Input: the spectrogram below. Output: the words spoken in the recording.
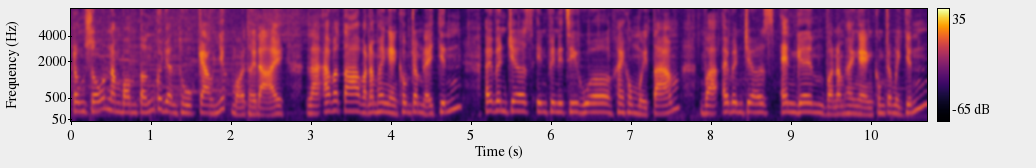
trong số 5 bom tấn có doanh thu cao nhất mọi thời đại là Avatar vào năm 2009 Avengers Infinity War 2018 và Avengers Endgame vào năm 2019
